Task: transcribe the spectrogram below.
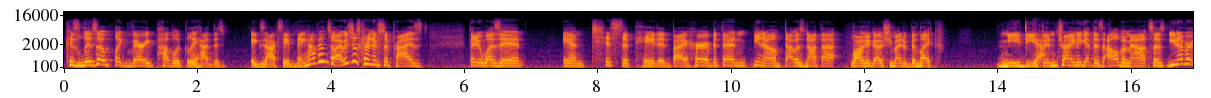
because Lizzo like very publicly had this exact same thing happen. So I was just kind of surprised that it wasn't anticipated by her. But then you know that was not that long ago. She might have been like knee deep Yeah. in trying to get this album out. So you never.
